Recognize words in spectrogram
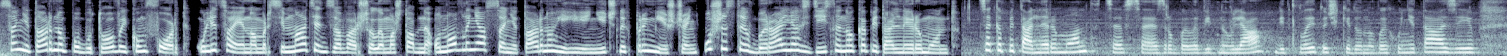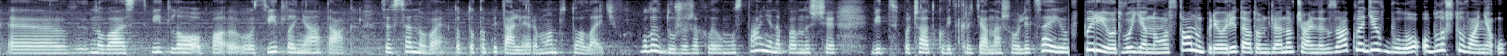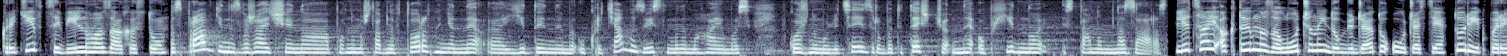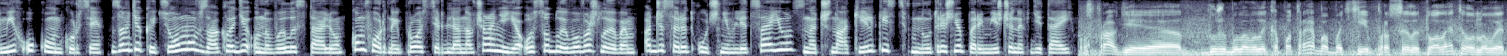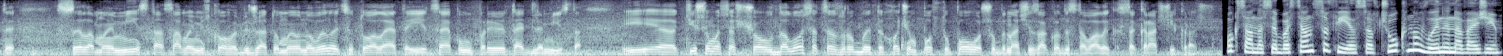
Санітарно-побутовий комфорт. У ліцеї номер 17 завершили масштабне оновлення санітарно-гігієнічних приміщень. У шести вбиральнях здійснено капітальний ремонт. Це капітальний ремонт. Це все зробили від нуля, від плиточки до нових унітазів, е, нове світло, освітлення. Так, це все нове. Тобто капітальний ремонт туалетів. Були в дуже жахливому стані. Напевно, ще від початку відкриття нашого ліцею. В період воєнного стану пріоритетом для навчальних закладів було облаштування укриттів цивільного захисту. Насправді, незважаючи на повномасштабне вторгнення, не е, єдиними укриттями, звісно, ми намагаємось в кожному ліцеї зробити те, що необхідно станом на зараз. Ліцей активно залучений до бюджету участі. Торік переміг у конкурсі. Завдяки цьому в закладі оновили стелю. Комфортний простір для навчання є особливо важливим, адже серед учнів ліцею значна кількість внутрішньо переміщених дітей. Насправді е, дуже була велика потреба. Батьки просили туалети оновити силами міста, саме міського бюджету. Ми оновили ці туалети, і це був пріоритет для міста. І е, тішимося, що вдалося це зробити. Хочемо поступово, щоб наші заклади ставали все краще і краще. Оксана Себастян, Софія Савчук. Новини на вежі.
